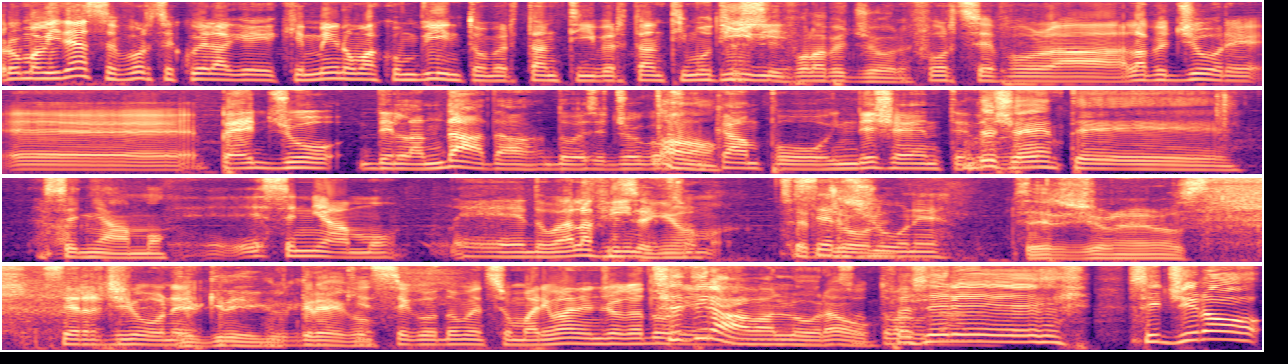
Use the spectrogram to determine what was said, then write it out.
Roma-Vitesse forse è quella che, che meno mi ha convinto per tanti, per tanti motivi. Sì, sì, fu la peggiore. Forse fu la, la peggiore, eh, peggio dell'andata dove si giocò No, su no. un campo indecente. dove- Indecente e segnammo. e segniamo. E dove alla fine, insomma, Sergione. Sergione. Sergione nostro. Sergione. Il greco. Il greco. Che secondo me insomma rimane un giocatore. Se tirava allora, oh. se, se girò,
